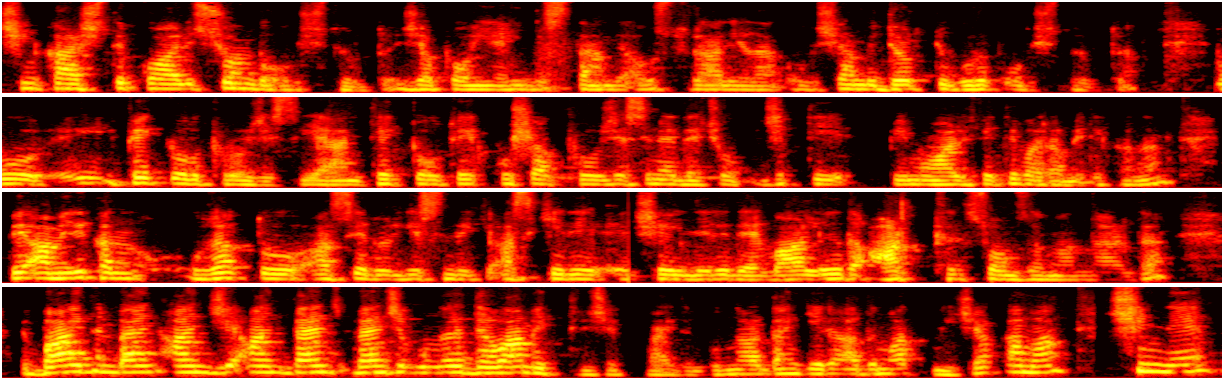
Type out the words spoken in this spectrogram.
Çin karşıtı koalisyon da oluşturdu. Japonya, Hindistan ve Avustralya'dan oluşan bir dörtlü grup oluşturdu. Bu İpek Yolu projesi yani tek yol tek kuşak projesine de çok ciddi bir muhalefeti var Amerika'nın ve Amerika'nın uzak doğu Asya bölgesindeki askeri şeyleri de varlığı da arttı son zamanlarda. Biden ben anca ben bence bunları devam ettirecek Biden. Bunlardan geri adım atmayacak ama Çin'le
